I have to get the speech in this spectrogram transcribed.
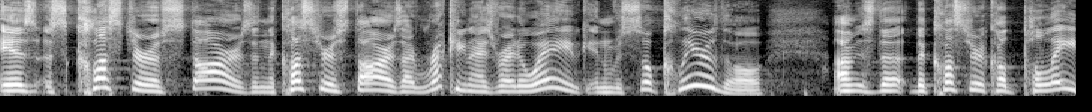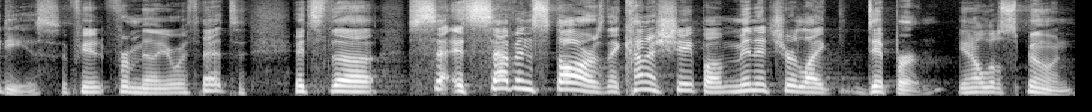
is a cluster of stars. And the cluster of stars I recognized right away, and it was so clear though, um, is the, the cluster called Pleiades, if you're familiar with it. It's, the, it's seven stars, and they kind of shape a miniature like dipper, you know, a little spoon.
